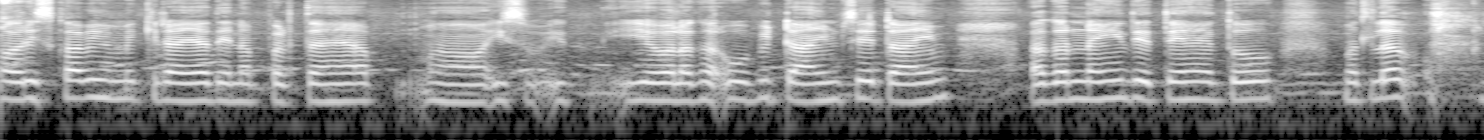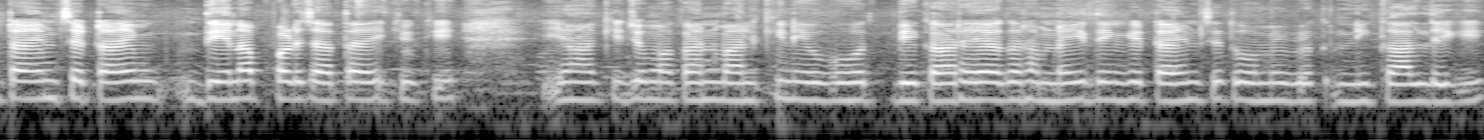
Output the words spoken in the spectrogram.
और इसका भी हमें किराया देना पड़ता है। आप इस ये वाला घर, वो भी टाइम से टाइम अगर नहीं देते हैं तो मतलब टाइम से टाइम देना पड़ जाता है क्योंकि यहाँ की जो मकान मालकिन है वो बहुत बेकार है। अगर हम नहीं देंगे टाइम से तो हमें निकाल देगी,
